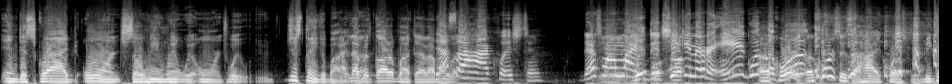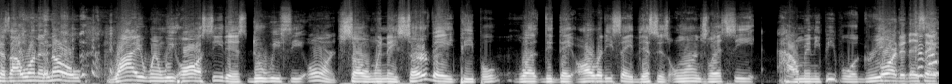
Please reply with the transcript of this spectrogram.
and described orange, so we went with orange. What, just think about I it. I never though. thought about that. I'm That's a like, high question. That's why I'm like, Yeah, the uh, chicken or the egg? What Of the course, fuck? of course, it's a high question because I want to know why, when we all see this, do we see orange? So when they surveyed people, what did they already say? This is orange. Let's see how many people agree. or did they say I'm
